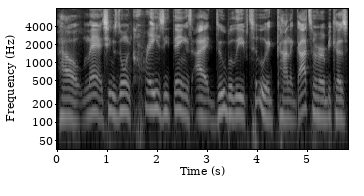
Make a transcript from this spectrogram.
how man she was doing crazy things, I do believe too it kind of got to her because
